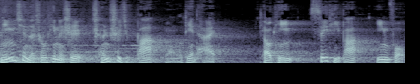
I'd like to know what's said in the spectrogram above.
您现在收听的是城市酒吧网络电台，调频 CT 八 info。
